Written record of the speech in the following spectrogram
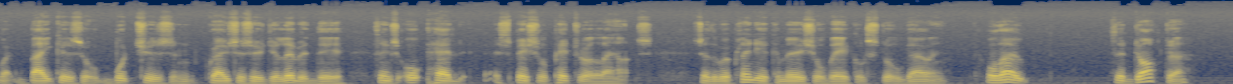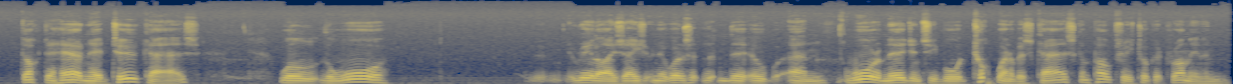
what bakers or butchers and grocers who delivered their things had a special petrol allowance. So there were plenty of commercial vehicles still going. Although the doctor, Dr. Howden, had two cars, well, the war realisation, what was the, um, War Emergency Board took one of his cars, compulsory took it from him and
